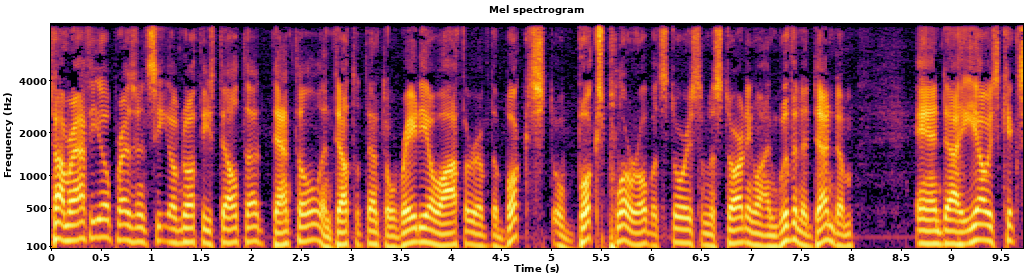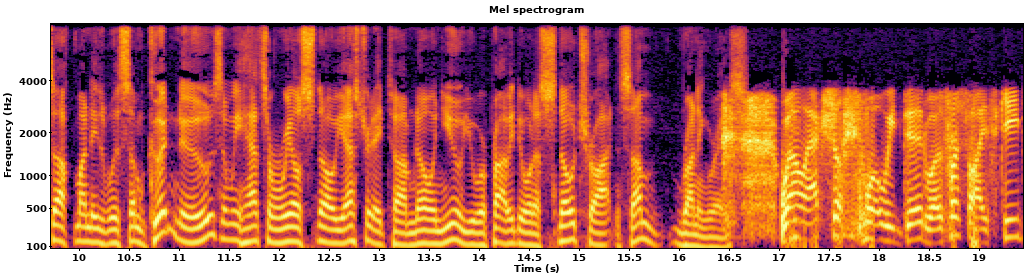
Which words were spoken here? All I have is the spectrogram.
Tom Raffio, President CEO of Northeast Delta Dental and Delta Dental Radio, author of the books, books plural, but stories from the starting line with an addendum. And uh, he always kicks off Mondays with some good news. And we had some real snow yesterday, Tom. Knowing you, you were probably doing a snow trot in some running race. Well, actually, what we did was first of all, I skied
